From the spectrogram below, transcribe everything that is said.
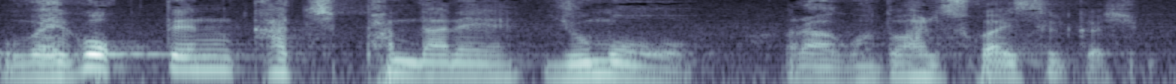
왜곡된 가치 판단의 유모라고도 할 수가 있을 것입니다.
